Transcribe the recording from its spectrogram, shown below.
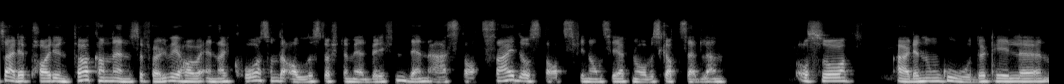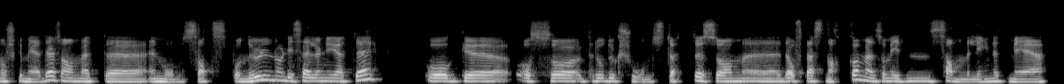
Så er det et par unntak. kan nevne selvfølgelig, Vi har NRK som det aller største medbedriften. Den er statseid og statsfinansiert nå over skatteseddelen. Og så er det noen goder til eh, norske medier, som et, en momssats på null når de selger nyheter. Og uh, også produksjonsstøtte, som det ofte er snakk om, men som i den sammenlignet med,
